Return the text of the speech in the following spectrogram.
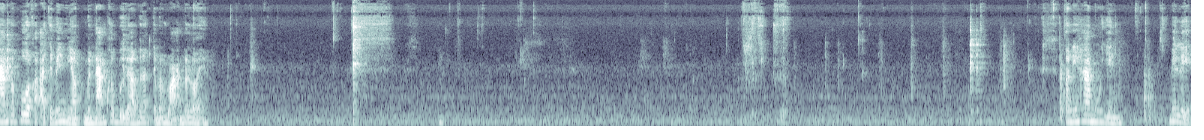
น้ำข้าวโพดเขาอาจจะไม่เหนียวเหมือนน้ำข้าวเบื่อเพื่อนแต่มันหวานอร่อยตอนนี้ห้าโมงเย็น ไม่เลท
